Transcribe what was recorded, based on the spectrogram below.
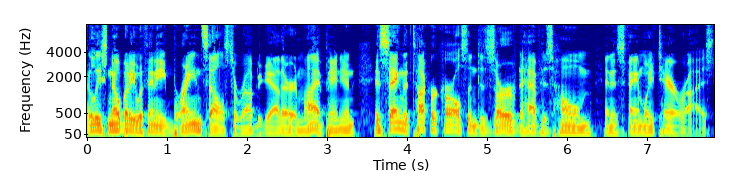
at least nobody with any brain cells to rub together, in my opinion, is saying that Tucker Carlson deserved to have his home and his family terrorized.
